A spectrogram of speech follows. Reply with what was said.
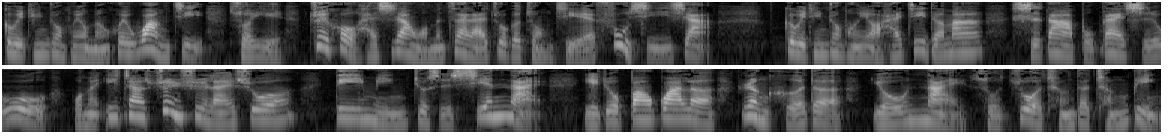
各位听众朋友们会忘记，所以最后还是让我们再来做个总结，复习一下。各位听众朋友还记得吗？十大补钙食物，我们依照顺序来说，第一名就是鲜奶，也就包括了任何的由奶所做成的成品。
